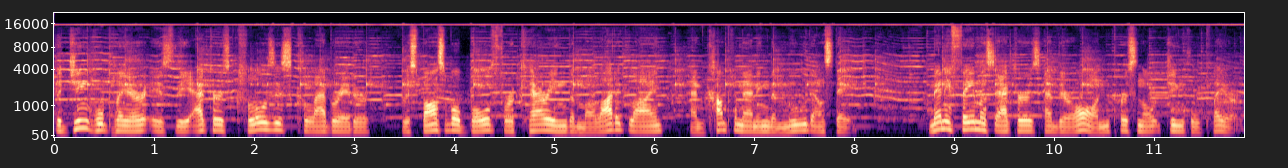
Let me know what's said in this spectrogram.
The jinghu player is the actor's closest collaborator, responsible both for carrying the melodic line and complementing the mood on stage. Many famous actors have their own personal jinghu players.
